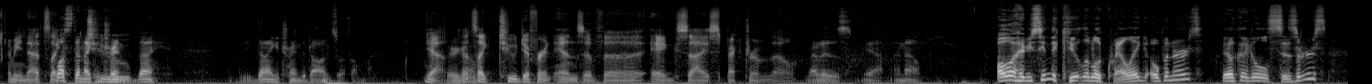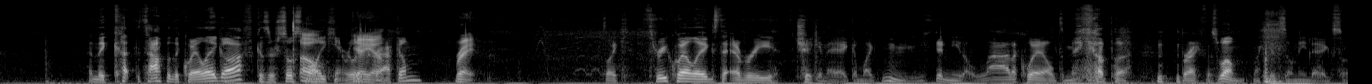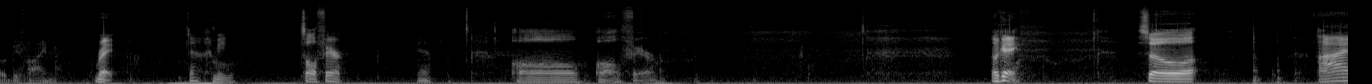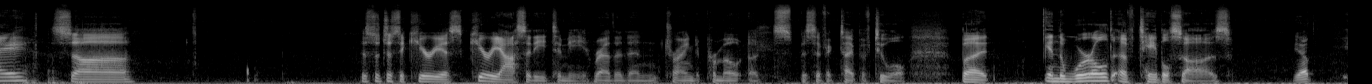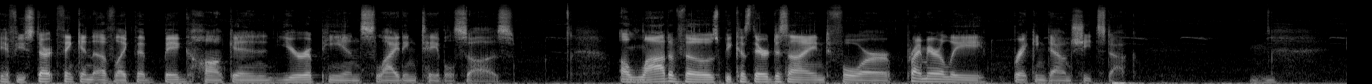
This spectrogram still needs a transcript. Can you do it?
I mean, that's like Plus, then I can train. Then I, then I can train the dogs with them. Yeah, that's go. like two different ends of the egg size spectrum, though. That is, yeah, I know. Although, have you seen the cute little quail egg openers? They look like little scissors, and they cut the top of the quail egg off because they're so small Oh, you can't really yeah, yeah. crack them. Right. It's like three quail eggs to every chicken egg. I'm like, hmm, you're gonna need a lot of quail to make up a breakfast. Well, my kids don't need eggs, so it'd be fine. Right. Yeah, I mean, it's all fair. Yeah. All all fair. Okay. So I saw this was just a curious curiosity to me rather than trying to promote a specific type of tool. But in the world of table saws, Yep. If you start thinking of like the big honkin' European sliding table saws, a mm-hmm. lot of those because they're designed for primarily breaking down sheet stock. Mm-hmm.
